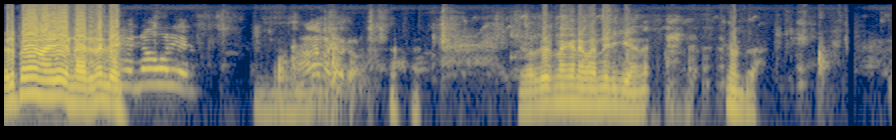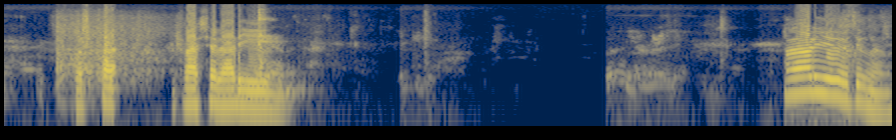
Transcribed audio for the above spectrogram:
വെളുപ്പിനെ മഴയുണ്ടായിരുന്നല്ലേ? ജോർജേട്ടൻ അങ്ങനെ വന്നിരിക്കുകയാണ്. കൊട്ട ആഡ് ചെയ്യുകയാണ്. ആഡ് ചെയ്ത് വെച്ചിരുന്നാണ്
